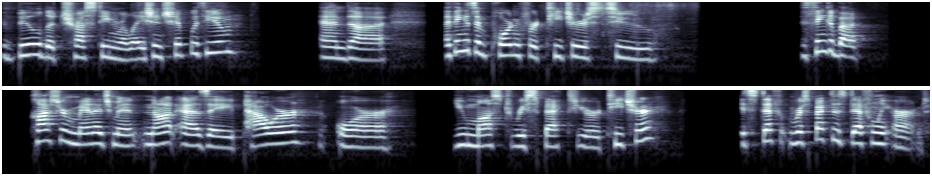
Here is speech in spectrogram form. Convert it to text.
to build a trusting relationship with you. And uh, I think it's important for teachers to to think about classroom management not as a power or you must respect your teacher. It's def- respect is definitely earned.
